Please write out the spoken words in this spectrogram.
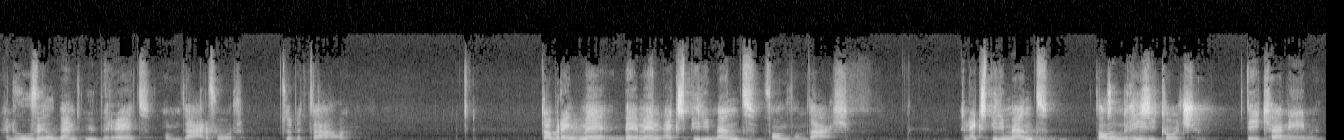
en hoeveel bent u bereid om daarvoor te betalen. Dat brengt mij bij mijn experiment van vandaag. Een experiment dat is een risicootje die ik ga nemen.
